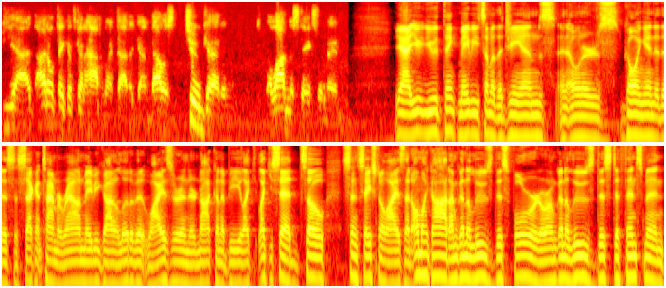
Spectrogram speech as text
yeah, I don't think it's going to happen like that again. That was too good, and a lot of mistakes were made. Yeah, you you would think maybe some of the GMs and owners going into this a second time around maybe got a little bit wiser, and they're not going to be like like you said so sensationalized that oh my god I'm going to lose this forward or I'm going to lose this defenseman,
